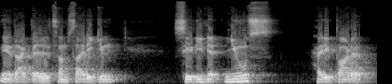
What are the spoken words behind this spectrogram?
നേതാക്കൾ സംസാരിക്കും. CDNet net news Haripad.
